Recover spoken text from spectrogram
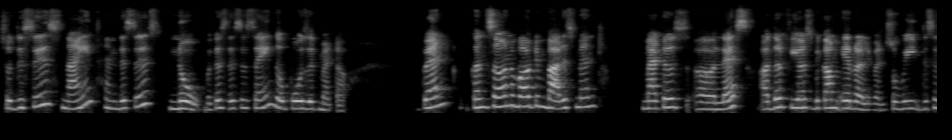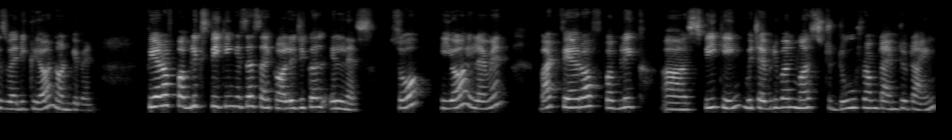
So this is ninth and this is no, because this is saying the opposite matter. When concern about embarrassment matters uh, less, other fears become irrelevant. So we this is very clear, not given. Fear of public speaking is a psychological illness. So here 11, but fear of public uh, speaking, which everyone must do from time to time,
